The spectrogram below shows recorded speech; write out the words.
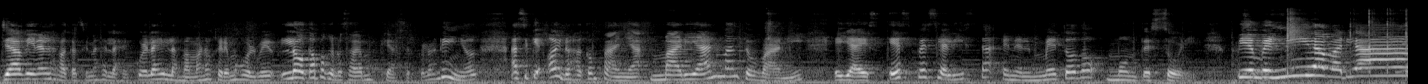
ya vienen las vacaciones de las escuelas y las mamás nos queremos volver locas porque no sabemos qué hacer con los niños. Así que hoy nos acompaña Marianne Mantovani. Ella es especialista en el método Montessori. Bienvenida, Marianne.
